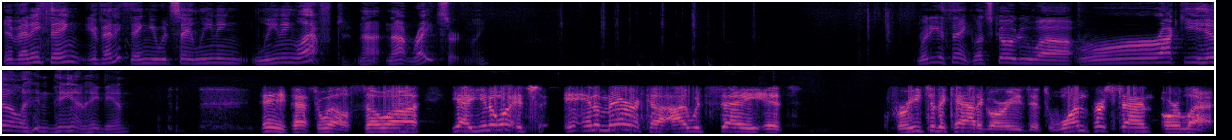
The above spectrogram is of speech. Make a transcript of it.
If anything, if anything, you would say leaning leaning left, not not right, certainly. What do you think? Let's go to uh, Rocky Hill and Dan. Hey, Dan. Hey, Pastor Will. So, uh, yeah, you know what? It's in America. I would say it's for each of the categories. It's one percent or less.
